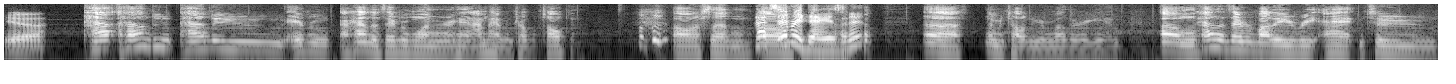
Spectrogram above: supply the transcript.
Yeah. how how do how do every or how does everyone? I'm having trouble talking. All of a sudden, That's um, every day, isn't it? Uh, let me talk to your mother again. Um, how does everybody react to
